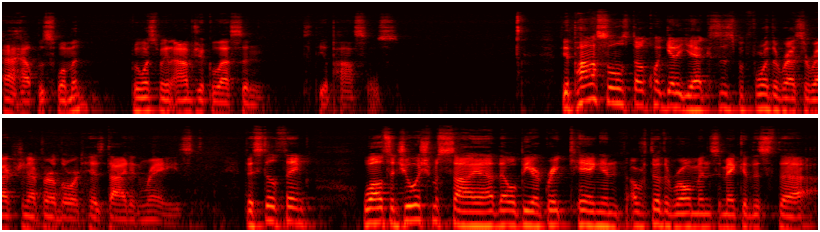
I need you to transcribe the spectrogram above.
uh, help this woman, he wants to make an object lesson to the apostles. The apostles don't quite get it yet because this is before the resurrection after our Lord has died and raised. They still think, well, it's a Jewish Messiah that will be our great king and overthrow the Romans and make this the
